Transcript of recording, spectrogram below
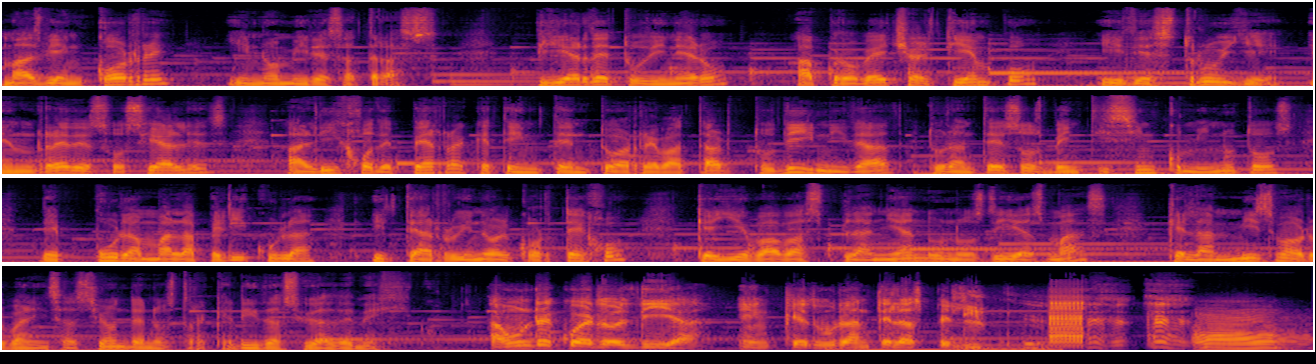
más bien corre y no mires atrás. Pierde tu dinero, aprovecha el tiempo y destruye en redes sociales al hijo de perra que te intentó arrebatar tu dignidad durante esos 25 minutos de pura mala película y te arruinó el cortejo que llevabas planeando unos días más que la misma urbanización de nuestra querida Ciudad de México. Aún recuerdo el día en que durante las películas...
